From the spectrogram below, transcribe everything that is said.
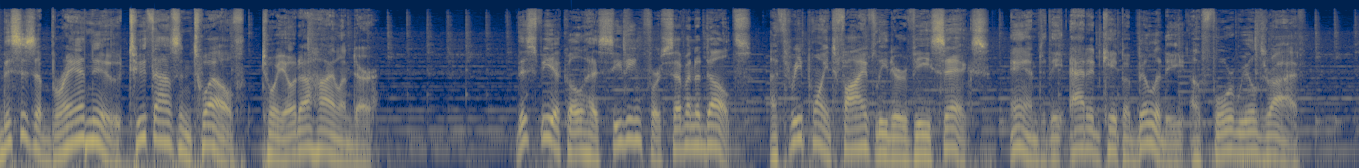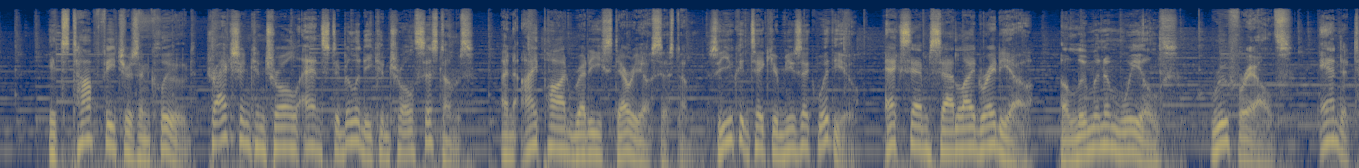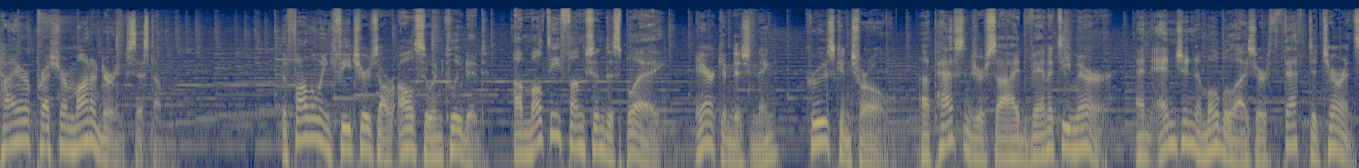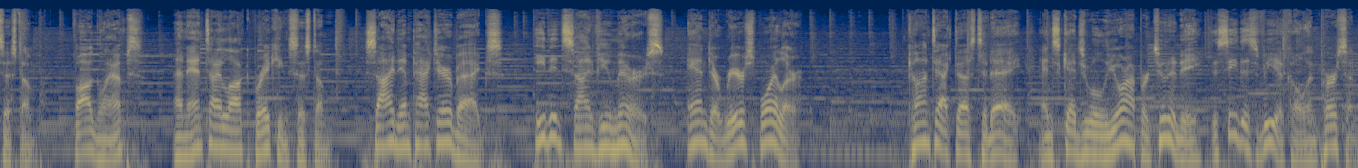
This is a brand new 2012 Toyota Highlander. This vehicle has seating for seven adults, a 3.5-liter V6, and the added capability of four-wheel drive. Its top features include traction control and stability control systems, an iPod-ready stereo system so you can take your music with you, XM satellite radio, aluminum wheels, roof rails, and a tire pressure monitoring system. The following features are also included. A multi-function display, air conditioning, cruise control, a passenger side vanity mirror, an engine immobilizer theft deterrent system, fog lamps, an anti-lock braking system, side impact airbags, heated side view mirrors, and a rear spoiler. Contact us today and schedule your opportunity to see this vehicle in person.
